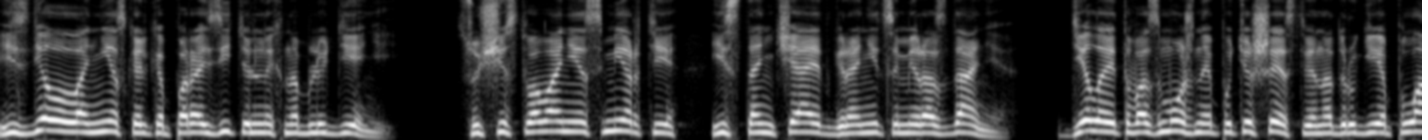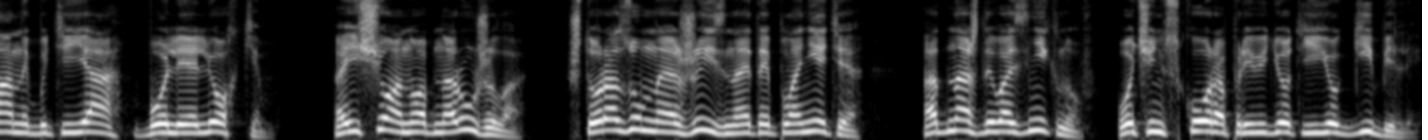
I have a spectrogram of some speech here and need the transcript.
и сделало несколько поразительных наблюдений. Существование смерти истончает границы мироздания, делает возможное путешествие на другие планы бытия более легким. А еще оно обнаружило, что разумная жизнь на этой планете, однажды возникнув, очень скоро приведет ее к гибели.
